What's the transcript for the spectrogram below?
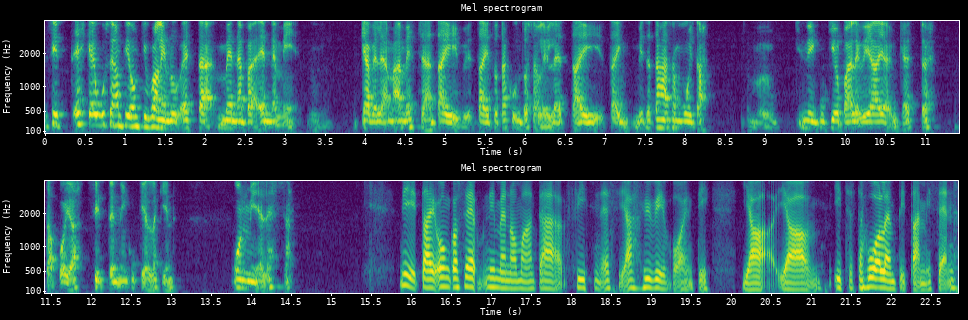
sitten ehkä useampi onkin valinnut, että mennäänpä ennemmin kävelemään metsään tai, tai tota kuntosalille tai, tai mitä tahansa muita niin kuin kilpailevia ja käyttötapoja sitten niin kuin kelläkin on mielessä. Niin, tai onko se nimenomaan tämä fitness ja hyvinvointi ja, ja itsestä huolenpitämisen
